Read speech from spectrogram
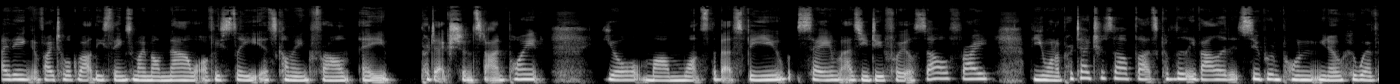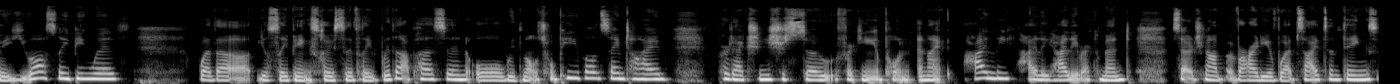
I think if I talk about these things with my mom now, obviously it's coming from a protection standpoint. Your mom wants the best for you, same as you do for yourself, right? If you want to protect yourself, that's completely valid. It's super important, you know, whoever you are sleeping with whether you're sleeping exclusively with that person or with multiple people at the same time. Protection is just so freaking important. And I highly, highly, highly recommend searching up a variety of websites and things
